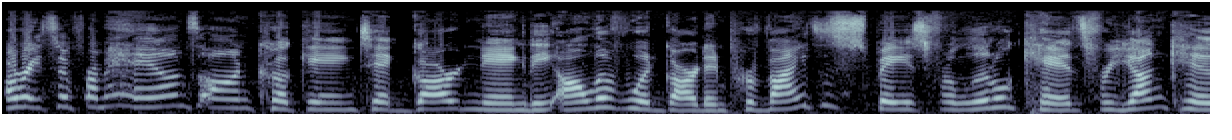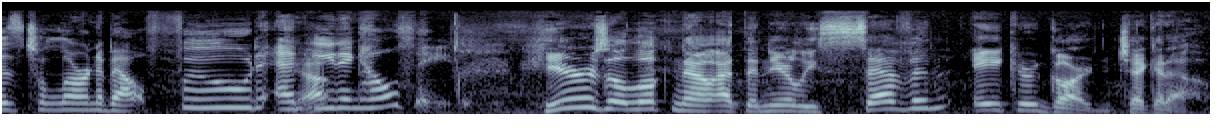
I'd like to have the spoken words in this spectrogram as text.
All right, so from hands on cooking to gardening, the Olivewood Garden provides a space for little kids, for young kids to learn about food and Yep. eating healthy. Here's a look now at the nearly seven acre garden. Check it out.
